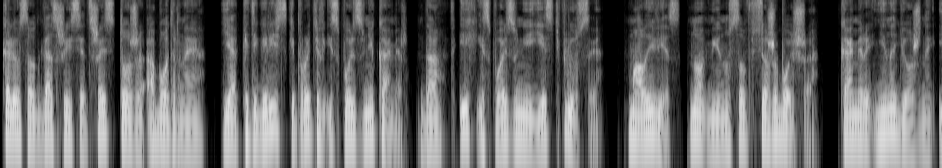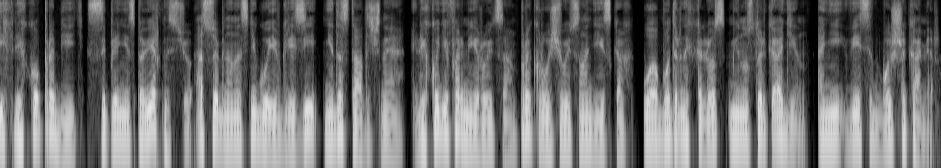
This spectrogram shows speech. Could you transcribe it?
Колеса от ГАЗ-66 тоже ободранные. Я категорически против использования камер. Да, в их использовании есть плюсы. Малый вес, но минусов все же больше. Камеры ненадежны, их легко пробить. Сцепление с поверхностью, особенно на снегу и в грязи, недостаточное. Легко деформируются, прокручиваются на дисках. У ободренных колес минус только один. Они весят больше камер.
